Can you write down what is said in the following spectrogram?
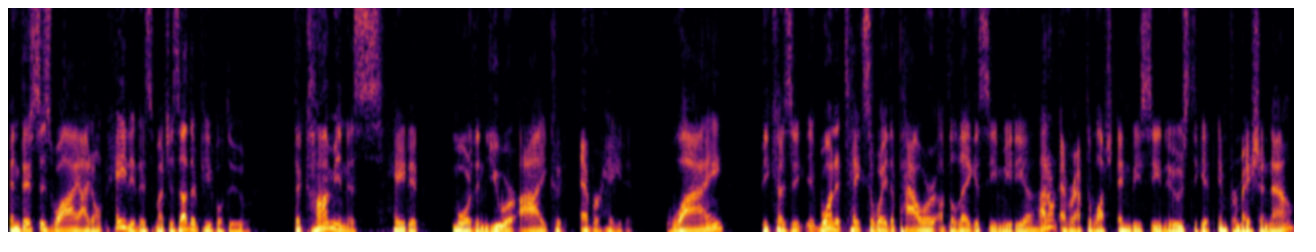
And this is why I don't hate it as much as other people do. The communists hate it more than you or I could ever hate it. Why? Because it, it, one, it takes away the power of the legacy media. I don't ever have to watch NBC News to get information now.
